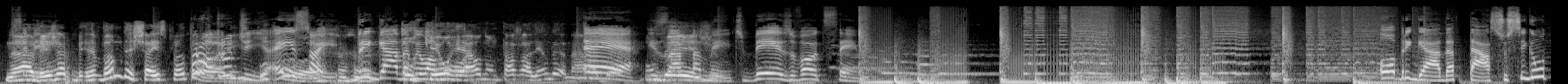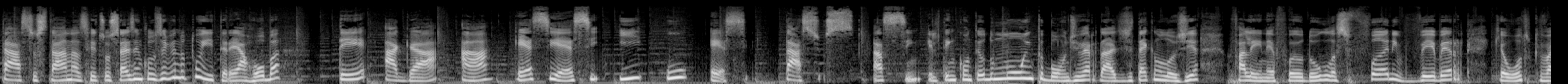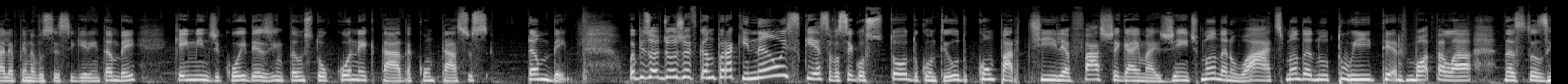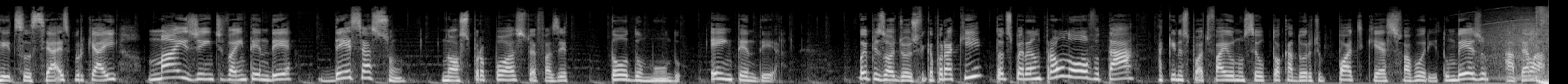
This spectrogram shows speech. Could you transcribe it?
Não, veja, vamos deixar isso para outro dia. por É isso aí. Obrigada, meu Porque amor. o real não tá valendo é nada. É, Um beijo. exatamente. Beijo, volte sempre. Obrigada, Tássio. Sigam o Tássio, tá? Nas redes sociais, inclusive no Twitter. É arroba T-H-A-S-S-I-U-S. Tássios. Assim, ele tem conteúdo muito bom, de verdade, de tecnologia. Falei, né? Foi o Douglas Fanny Weber, que é outro que vale a pena vocês seguirem também. Quem me indicou e desde então estou conectada com Tássios também. O episódio de hoje vai ficando por aqui. Não esqueça, você gostou do conteúdo? Compartilha, faz chegar em mais gente, manda no WhatsApp, manda no Twitter, bota lá nas suas redes sociais, porque aí mais gente vai entender desse assunto. Nosso propósito é fazer todo mundo entender. O episódio de hoje fica por aqui. Tô te esperando para um novo, tá? Aqui no Spotify ou no seu tocador de podcast favorito. Um beijo, até lá.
